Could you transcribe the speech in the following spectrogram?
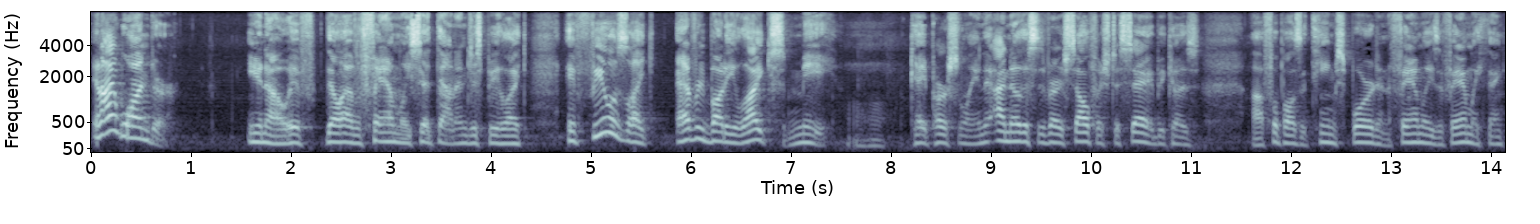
and I wonder, you know, if they'll have a family sit down and just be like, it feels like everybody likes me mm-hmm. okay, personally. And I know this is very selfish to say because uh, football is a team sport and a family is a family thing.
